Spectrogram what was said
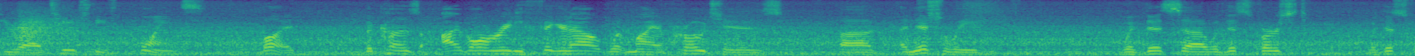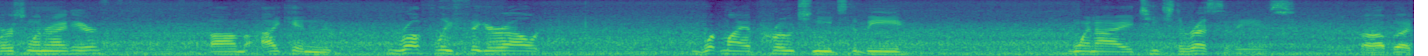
to uh, teach these points, but because I've already figured out what my approach is uh, initially with this uh, with this first with this first one right here, um, I can roughly figure out what my approach needs to be when I teach the rest of these. Uh, but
